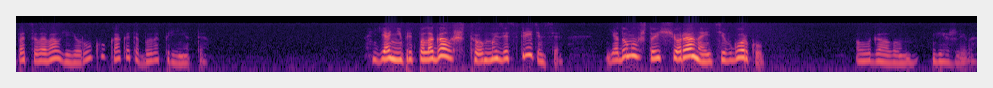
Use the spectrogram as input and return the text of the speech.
поцеловал ее руку, как это было принято. «Я не предполагал, что мы здесь встретимся. Я думал, что еще рано идти в горку». Лгал он вежливо.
